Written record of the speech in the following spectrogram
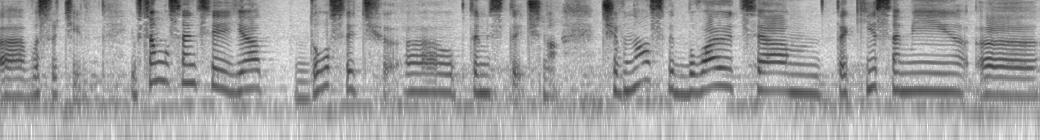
Е, висоті. І в цьому сенсі я досить е, оптимістична. Чи в нас відбуваються такі самі, е,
